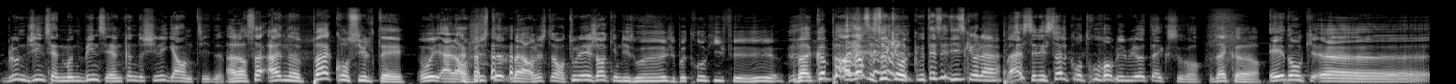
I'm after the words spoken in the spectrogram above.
Blue Jeans and Moonbeams et Unconditionally Guaranteed. Alors, ça, à ne pas consulter. Oui, alors, juste, bah alors justement, tous les gens qui me disent Ouais, j'ai pas trop kiffé. Bah, comme par hasard, c'est ceux qui ont écouté ces disques-là. Bah, c'est les seuls qu'on trouve en bibliothèque souvent. D'accord. Et donc, euh,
